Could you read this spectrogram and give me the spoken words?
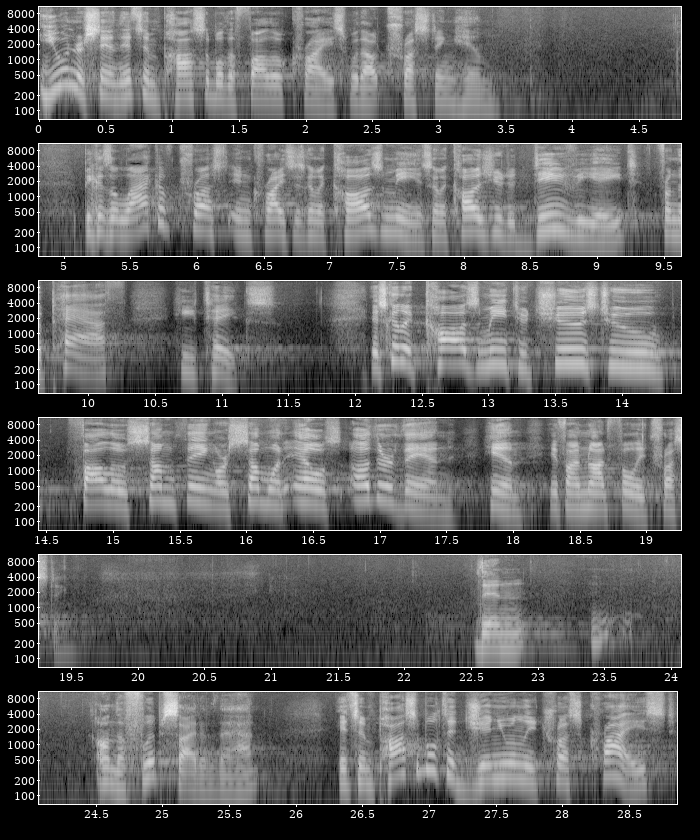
You understand it's impossible to follow Christ without trusting Him. Because a lack of trust in Christ is going to cause me, it's going to cause you to deviate from the path He takes. It's going to cause me to choose to follow something or someone else other than Him if I'm not fully trusting then on the flip side of that, it's impossible to genuinely trust Christ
